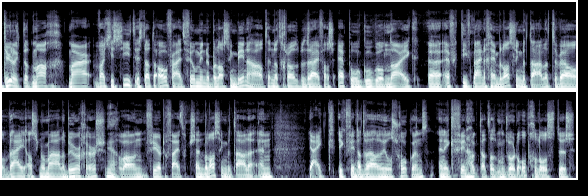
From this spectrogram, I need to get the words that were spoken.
tuurlijk, dat mag. Maar wat je ziet is dat de overheid veel minder belasting binnenhaalt. En dat grote bedrijven als Apple, Google, Nike eh, effectief bijna geen belasting betalen. Terwijl wij als normale burgers gewoon 40, 50 procent belasting betalen. En ja, ik, ik vind dat wel heel schokkend. En ik vind ook dat dat moet worden opgelost. Dus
